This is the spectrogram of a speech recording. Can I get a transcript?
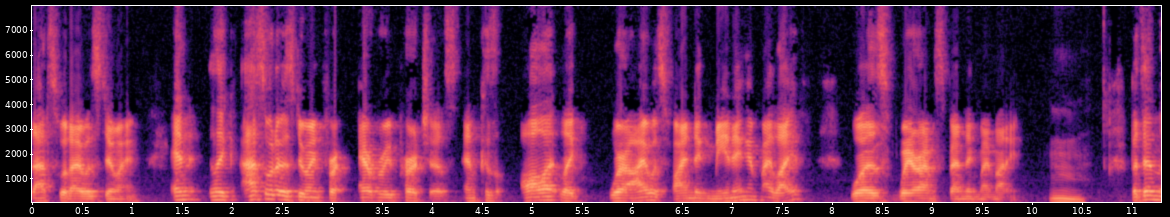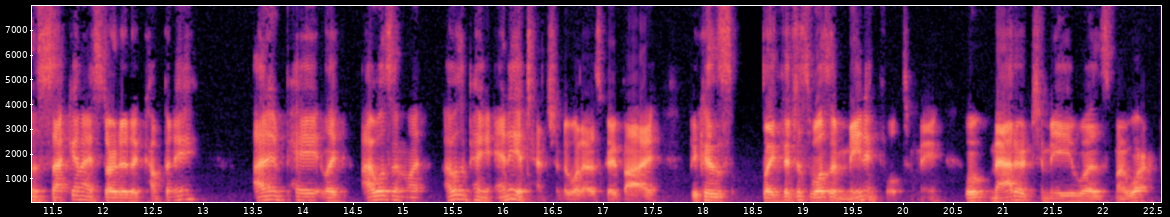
that's what I was doing. And like, that's what I was doing for every purchase. And because all it, like, where I was finding meaning in my life was where I'm spending my money. Mm. But then the second I started a company, I didn't pay like I wasn't like I wasn't paying any attention to what I was going to buy because like that just wasn't meaningful to me. What mattered to me was my work,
